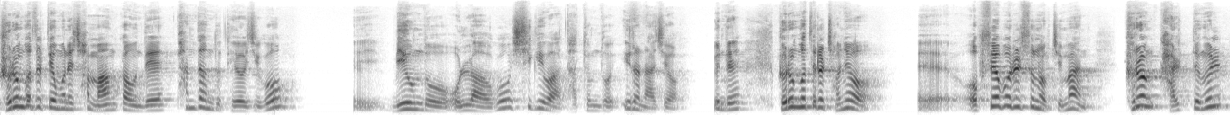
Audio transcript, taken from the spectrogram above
그런 것들 때문에 참 마음 가운데 판단도 되어지고 미움도 올라오고 시기와 다툼도 일어나죠. 그런데 그런 것들을 전혀 없애버릴 수는 없지만 그런 갈등을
